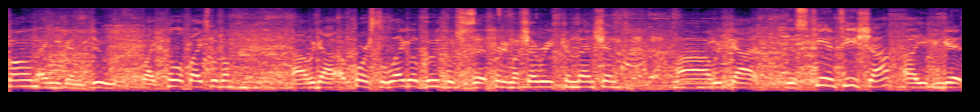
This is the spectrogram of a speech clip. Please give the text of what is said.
foam and you can do like pillow fights with them. we got, of course, the Lego booth, which is at pretty much every convention. we've got this TNT shop. you can get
